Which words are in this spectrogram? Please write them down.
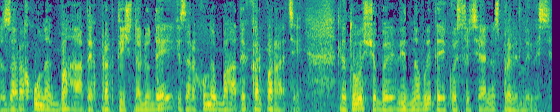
за рахунок багатих практично людей і за рахунок багатих корпорацій для того, щоб відновити якусь соціальну справедливість.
